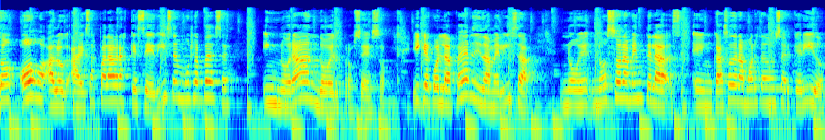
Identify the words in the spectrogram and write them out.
Son, ojo a, esas palabras que se dicen muchas veces ignorando el proceso. Y que con la pérdida, Melissa, no, es, no solamente la, en caso de la muerte de un ser querido,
